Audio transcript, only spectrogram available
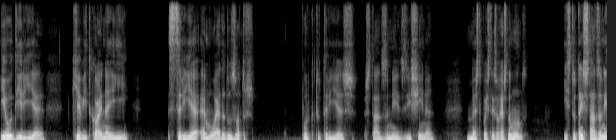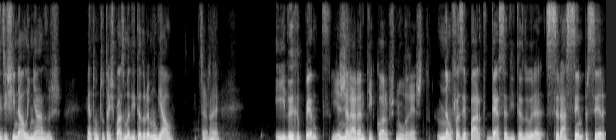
eu diria que a Bitcoin aí seria a moeda dos outros. Porque tu terias Estados Unidos e China, mas depois tens o resto do mundo. E se tu tens Estados Unidos e China alinhados, então tu tens quase uma ditadura mundial. Certo. Não é? E de repente. E a gerar não, anticorpos no resto. Não fazer parte dessa ditadura será sempre ser uh,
